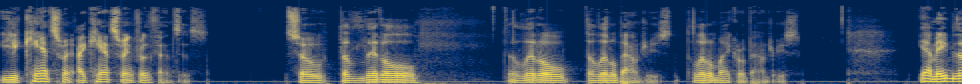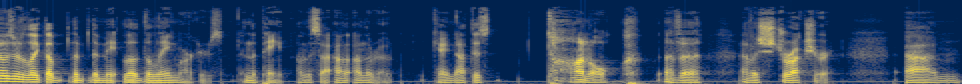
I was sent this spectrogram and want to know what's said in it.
you can't swing. I can't swing for the fences. So the little, the little, the little boundaries, the little micro boundaries. Yeah, maybe those are like the the the, the lane markers and the paint on the side on the road. Okay, not this tunnel of a of a structure. Um,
